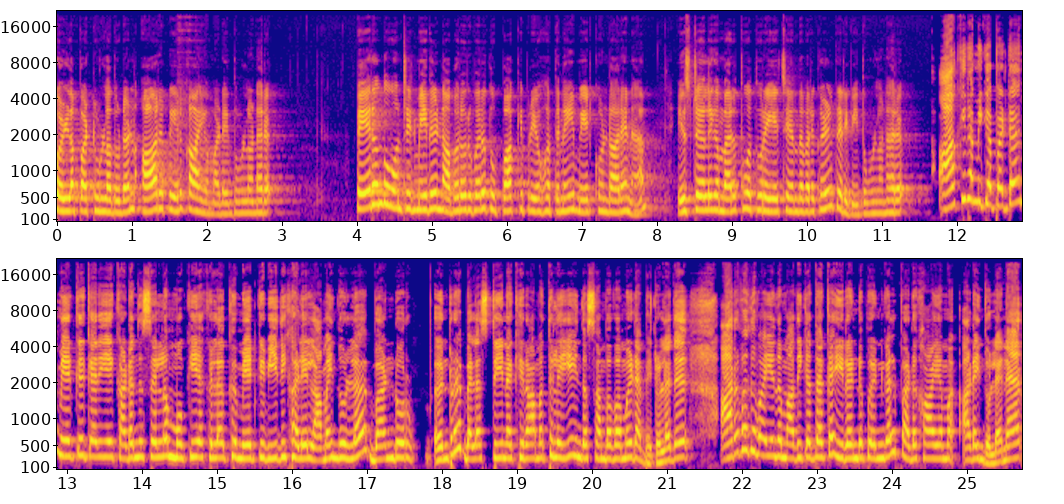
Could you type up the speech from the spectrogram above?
கொல்லப்பட்டுள்ளதுடன் ஆறு பேர் காயமடைந்துள்ளனர். பேருந்து ஒன்றின் மீது நபரொருவர் துப்பாக்கி பிரயோகத்தினை மேற்கொண்டார் என இஸ்ரேலிய மருத்துவத்துறையைச் சேர்ந்தவர்கள் தெரிவித்துள்ளனர். ஆக்கிரமிக்கப்பட்ட மேற்கு கரையை கடந்து செல்லும் முக்கிய கிழக்கு மேற்கு வீதிகளில் அமைந்துள்ள பண்டூர் என்ற பலஸ்தீன கிராமத்திலேயே இந்த சம்பவம் இடம்பெற்றுள்ளது. அறுபது வயது மதிக்கத்தக்க இரண்டு பெண்கள் படுகாயம் அடைந்துள்ளனர்.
